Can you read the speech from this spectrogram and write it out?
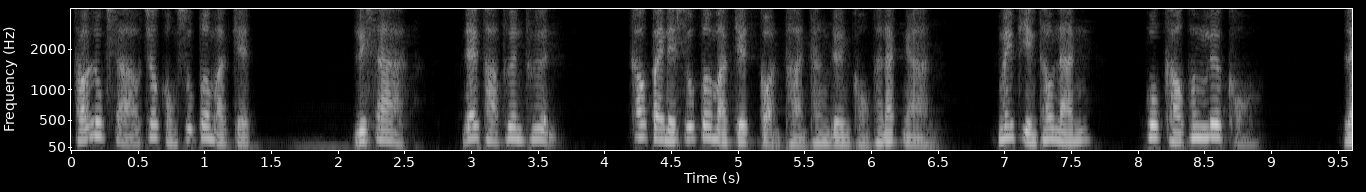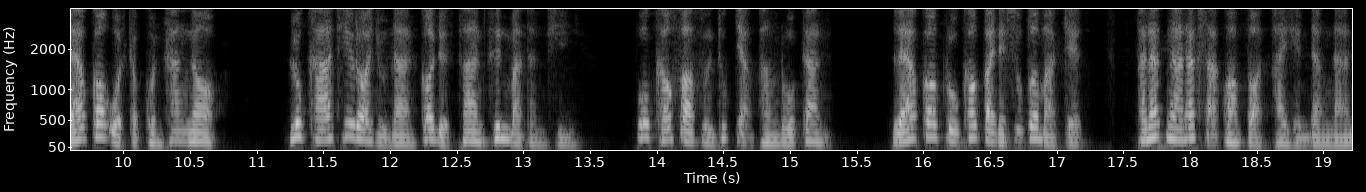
เพราะลูกสาวเจ้าของซูเปอร์มาร์เก็ตลิซ่าได้พาเพื่อนๆเข้าไปในซูเปอร์มาร์เก็ตก่อนผ่านทางเดินของพนักงาน ไม่เพียงเท่านั้น พวกเขาเพิ่งเลือกของ แล้วก็อวดกับคนข้างนอก ลูกค้าที่รออยู่นานก็เดือดพล่านขึ้นมาทันที พวกเขาฝ่าฝืนทุกอย่างพังรั้วกั้น แล้วก็กรูเข้าไปในซูเปอร์มาร์เก็ต พนักงานรักษาความปลอดภัยเห็นดังนั้น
